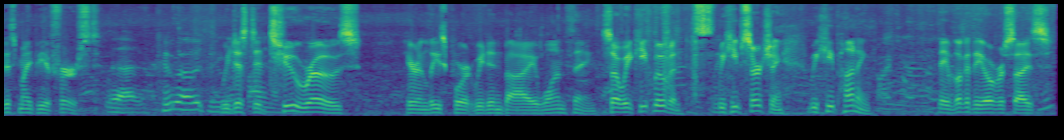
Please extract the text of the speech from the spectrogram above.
This might be a first. Uh, two rows. We just did two rows here in Leesport. We didn't buy one thing. So we keep moving. We keep searching. We keep hunting. Dave, look at the oversized.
